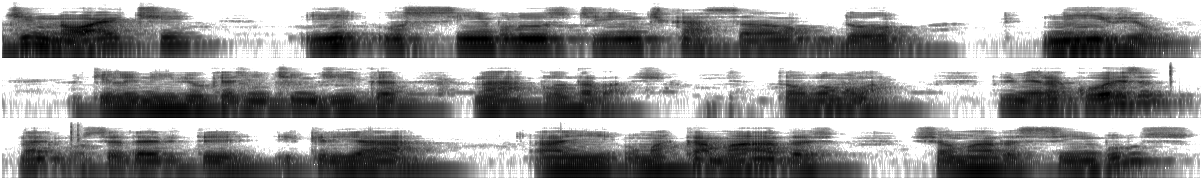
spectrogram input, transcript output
de norte e os símbolos de indicação do nível, aquele nível que a gente indica na planta baixa. Então vamos lá. Primeira coisa, né, você deve ter e criar aí uma camada chamada símbolos,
